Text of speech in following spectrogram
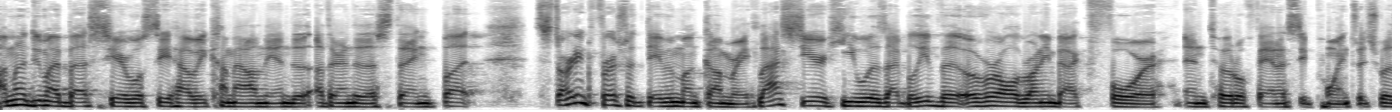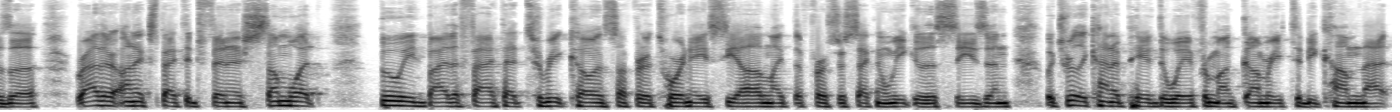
I'm going to do my best here. We'll see how we come out on the end of, other end of this thing. But starting first with David Montgomery, last year he was, I believe, the overall running back four in total fantasy points, which was a rather unexpected finish, somewhat buoyed by the fact that Tarik Cohen suffered a torn ACL in like the first or second week of the season, which really kind of paved the way for Montgomery to become that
